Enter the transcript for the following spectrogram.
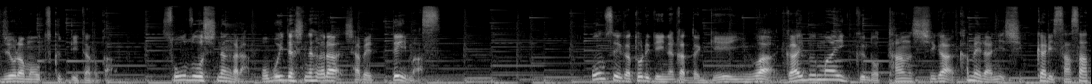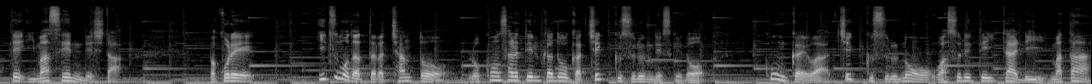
ジオラマを作っていたのか想像しながら思い出しながら喋っています。音声が取れていなかった原因は外部マイクの端子がカメラにしっかり刺さっていませんでした、まあこれいつもだったらちゃんと録音されているかどうかチェックするんですけど今回はチェックするのを忘れていたりまた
